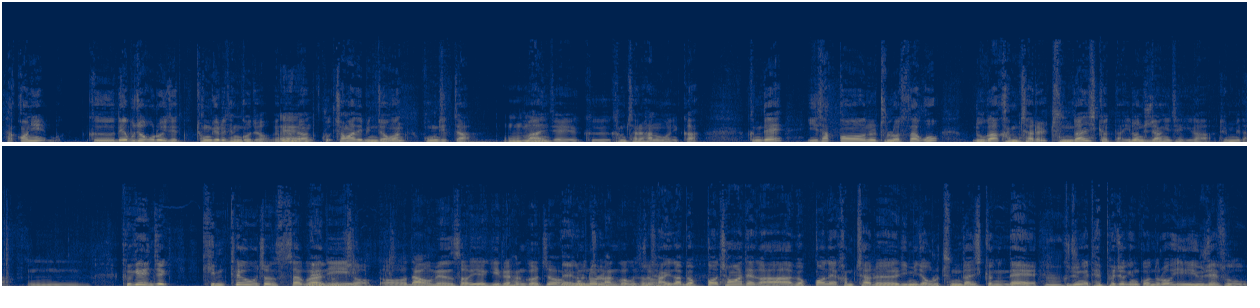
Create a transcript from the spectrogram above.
사건이 그 내부적으로 이제 종결이 된 거죠. 왜냐하면 네. 청와대 민정은 공직자 음. 이제 그 감찰을 하는 거니까. 근데 이 사건을 둘러싸고 누가 감찰을 중단시켰다 이런 주장이 제기가 됩니다. 음. 그게 이제 김태우 전 수사관이 네, 그렇죠. 어, 나오면서 얘기를 한 거죠. 네, 폭로를 그렇죠. 한 거죠. 자기가 몇 건 청와대가 몇 건의 감찰을 임의적으로 중단시켰는데 음. 그 중에 대표적인 건으로 이 유재수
